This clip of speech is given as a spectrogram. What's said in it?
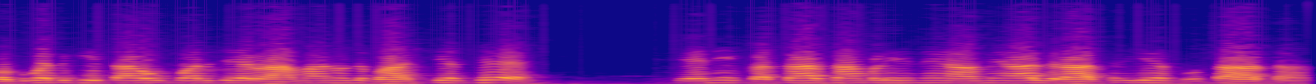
ભગવદ ગીતા ઉપર જે રામાનુજ ભાષ્ય છે, તેની કથા સાંભળીને અમે આજ રાત્રિએ સુતા હતા.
